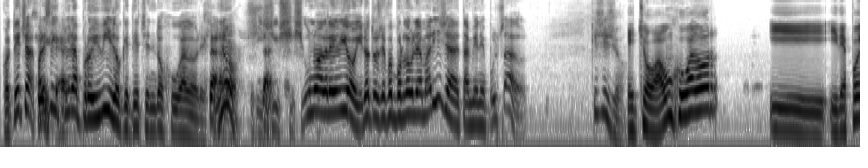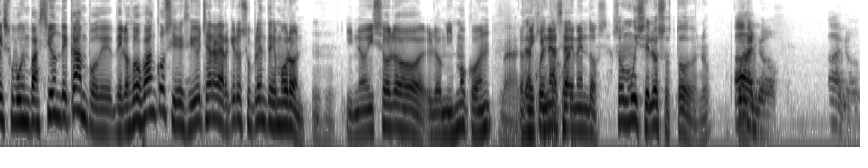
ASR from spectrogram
Cuando te echa- parece que claro. estuviera prohibido que te echen dos jugadores. Claro, Y no, si, exacto. si- si- si uno agredió y el otro se fue por doble amarilla, también expulsado. ¿Qué sé yo? Echó a un jugador y, y después hubo invasión de campo de, de los dos bancos y decidió echar al arquero suplente de Morón. Y no hizo lo, lo mismo con Bah, los de cuenta, Gimnasia Juan, de Mendoza. Son muy celosos todos, ¿no? Ah, Bueno, no. Ah, no.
